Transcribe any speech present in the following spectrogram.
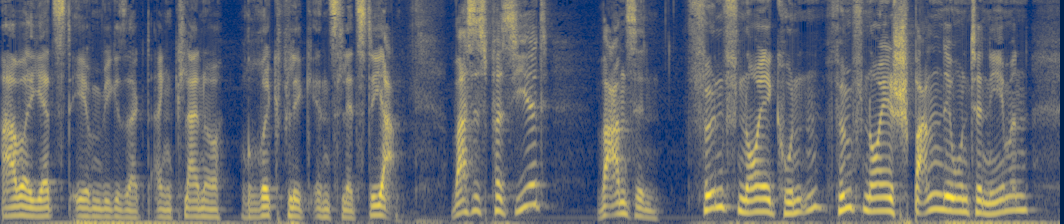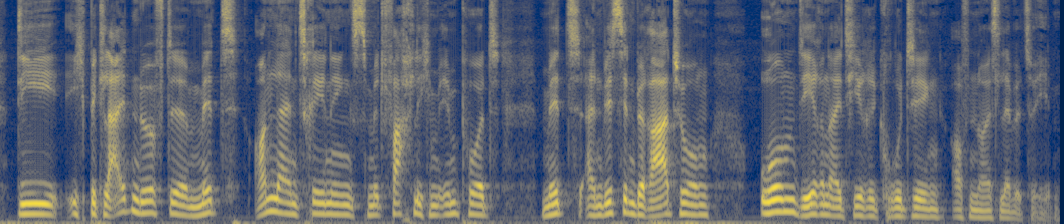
Aber jetzt eben, wie gesagt, ein kleiner Rückblick ins letzte Jahr. Was ist passiert? Wahnsinn. Fünf neue Kunden, fünf neue spannende Unternehmen, die ich begleiten dürfte mit Online-Trainings, mit fachlichem Input, mit ein bisschen Beratung, um deren IT-Recruiting auf ein neues Level zu heben.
